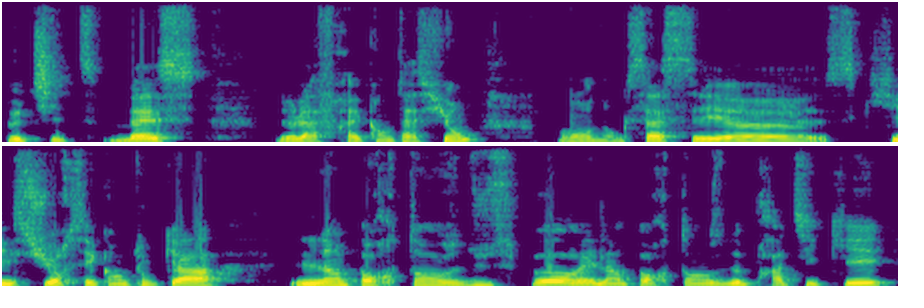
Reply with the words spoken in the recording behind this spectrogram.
petite baisse de la fréquentation. Bon, donc ça c'est euh, ce qui est sûr, c'est qu'en tout cas, l'importance du sport et l'importance de pratiquer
